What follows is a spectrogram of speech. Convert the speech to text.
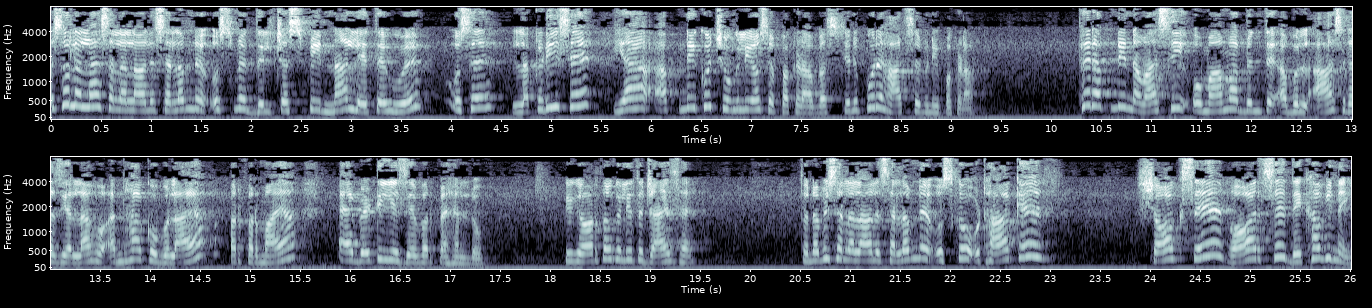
رسول اللہ صلی اللہ علیہ وسلم نے اس میں دلچسپی نہ لیتے ہوئے اسے لکڑی سے یا اپنی کچھ انگلیوں سے پکڑا، بس یعنی پورے ہاتھ سے بھی نہیں پکڑا۔ پھر اپنی نواسی اماما بنتے ابو العاص رضی اللہ عنہا کو بلایا اور فرمایا، اے بیٹی، یہ زیور پہن لو، کیونکہ عورتوں کے لیے تو جائز ہے۔ تو نبی صلی اللہ علیہ وسلم نے اس کو اٹھا کے شوق سے، غور سے دیکھا بھی نہیں۔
